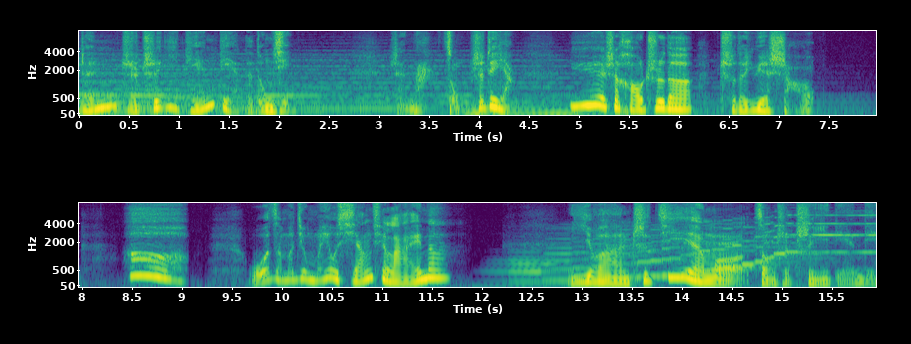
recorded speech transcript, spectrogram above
人只吃一点点的东西，人呐总是这样，越是好吃的吃的越少。哦，我怎么就没有想起来呢？伊万吃芥末总是吃一点点，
